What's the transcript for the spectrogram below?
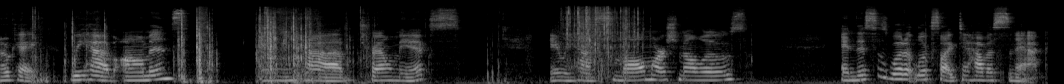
Okay, we have almonds, and we have trail mix, and we have small marshmallows, and this is what it looks like to have a snack.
